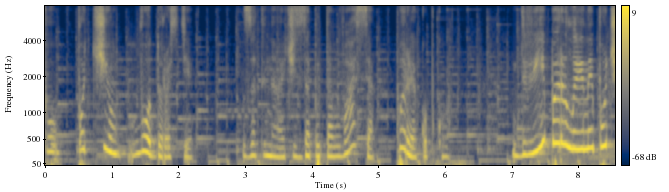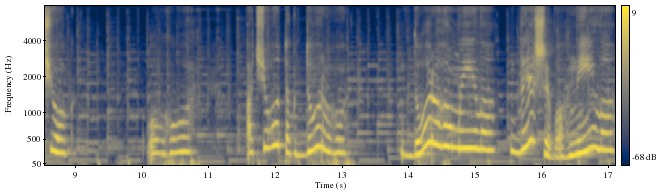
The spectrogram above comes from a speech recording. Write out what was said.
По, по чим водорості? затинаючись, запитав Вася перекупку. Дві перлини пучок. Ого, а чого так дорого? Дорого мило, дешево гнило.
